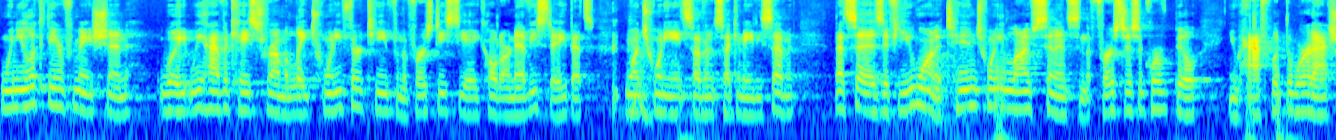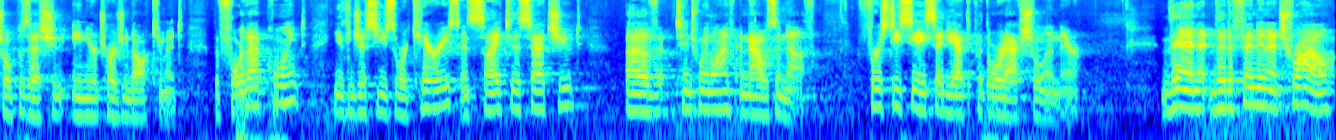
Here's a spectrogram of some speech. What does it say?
When you look at the information, we, we have a case from late 2013 from the first DCA called Arnett v. State, that's 128 7 2nd 87, that says if you want a 10, 20 life sentence in the first district court of appeal, you have to put the word actual possession in your charging document. Before that point, you can just use the word carries and cite to the statute of 10, 20 life, and that was enough. First DCA said you have to put the word actual in there. Then the defendant at trial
